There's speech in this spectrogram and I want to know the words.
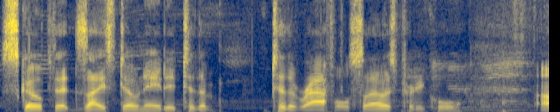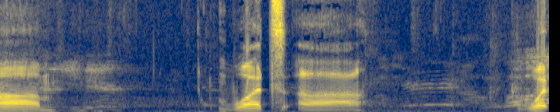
scope that Zeiss donated to the to the raffle. So that was pretty cool. Um, what uh, what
